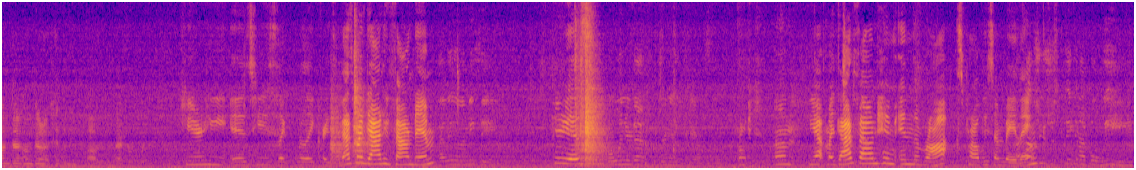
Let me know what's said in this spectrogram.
I'm done. I'm gonna hit them uh, them back real quick. here he is. He's like really crazy. That's my dad who found him. Eileen, let me see. Here he is. Well, when you're done, bring in the else. Um, yeah, my dad found him in the rocks, probably sunbathing. she was just picking up a weed.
